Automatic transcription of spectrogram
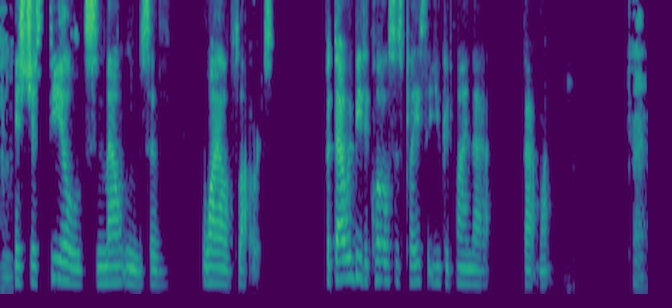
Mhm. It's just fields and mountains of wildflowers. But that would be the closest place that you could find that that one. Okay.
